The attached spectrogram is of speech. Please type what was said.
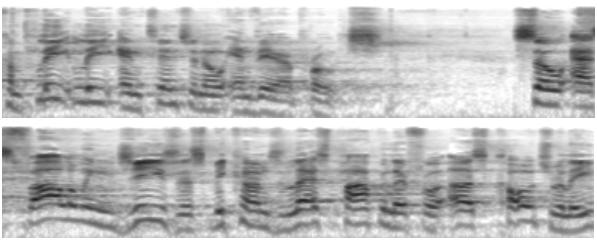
completely intentional in their approach. So, as following Jesus becomes less popular for us culturally,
